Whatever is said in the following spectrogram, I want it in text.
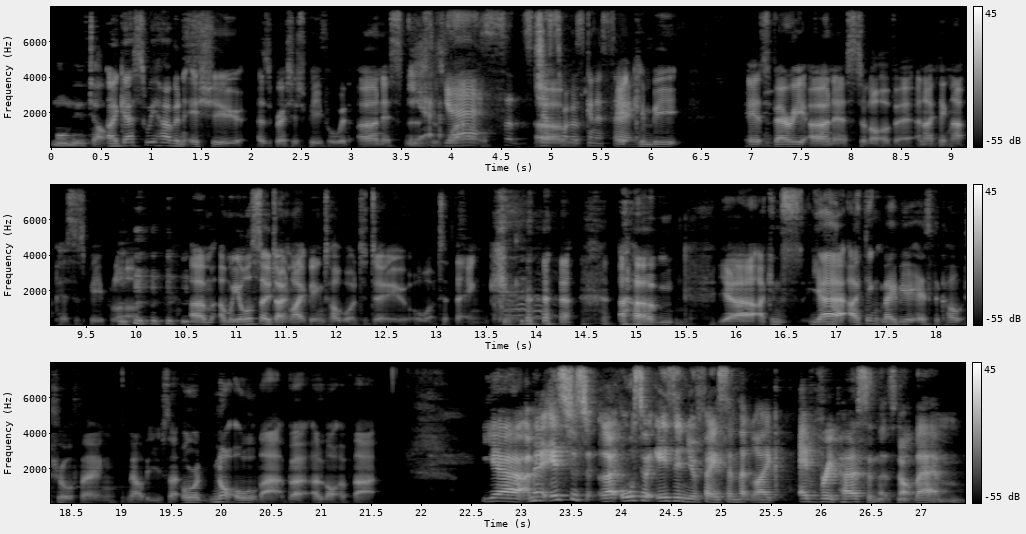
more moved on. I guess we have an issue as British people with earnestness Yeah. as well. Yes, that's just what I Um, was gonna say. It can be, it's very earnest, a lot of it, and I think that pisses people off. um, and we also don't like being told what to do or what to think. um, yeah, I can. Yeah, I think maybe it is the cultural thing. Now that you said, or not all that, but a lot of that. Yeah, I mean, it's just like also is in your face, and that like every person that's not them,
